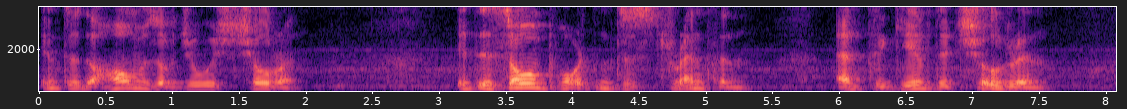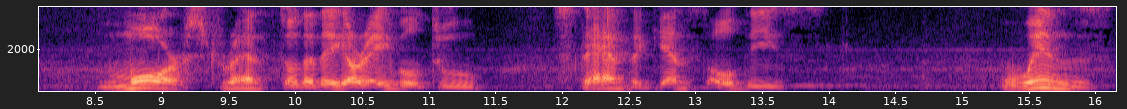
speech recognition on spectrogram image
into the homes of Jewish children. It is so important to strengthen and to give the children more strength so that they are able to stand against all these winds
